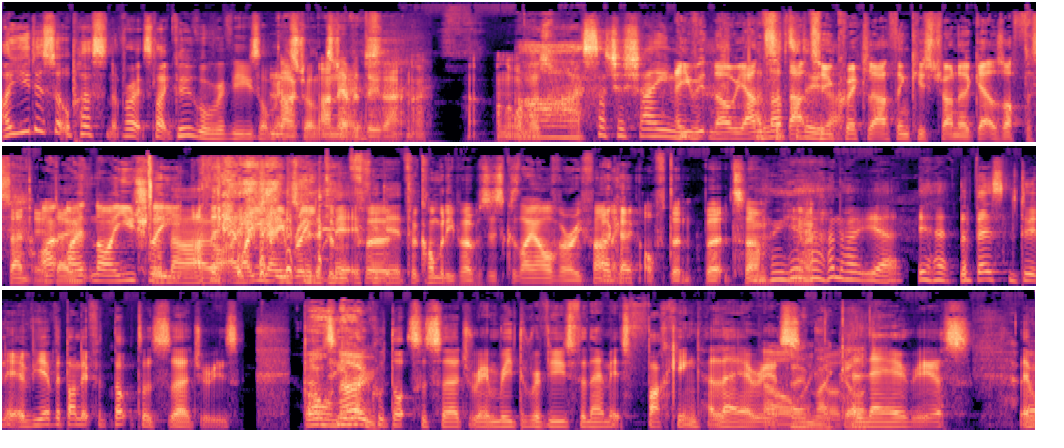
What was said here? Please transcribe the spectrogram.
are you the sort of person that writes like Google reviews on No, restaurants? I never James? do that. No, I'm not one of those. Ah, it's such a shame. He, no, he answered love to that too that. quickly. I think he's trying to get us off the scent here, I, Dave. I, no, I usually, No, I, think, I I usually read them admit if he for, for comedy purposes because they are very funny Okay. often. But um, Yeah, yeah. I know. Yeah, yeah. The best at doing it. Have you ever done it for doctors' surgeries? Go Oh, to your no. local doctor's surgery and read the reviews for them. It's fucking hilarious. Oh Oh my God. god! Hilarious. They're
